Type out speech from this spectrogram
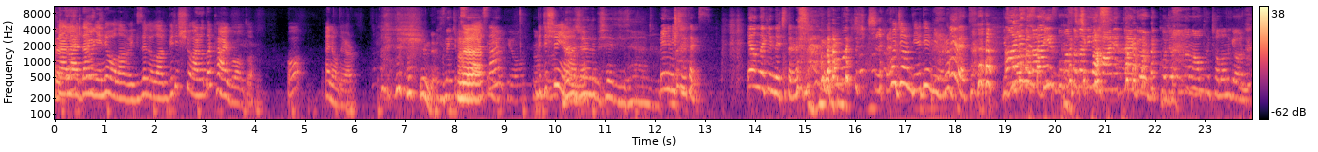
Karakterlerden dök. yeni olan ve güzel olan biri şu arada kayboldu. O ben oluyorum. Şimdi. Hizmetçi bir yapıyor? Ne Bir yapıyor? düşün yani. şöyle bir şey diyeceğim. Benim için temiz. Yanındakinin de içi temiz. ben bu iki kişiye. Hocam diye demiyorum. Evet. Biz bu Ailemizden masada, biz bu masada ne çıkmaz. ihanetler gördük. Kocasından altın çalanı gördük.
